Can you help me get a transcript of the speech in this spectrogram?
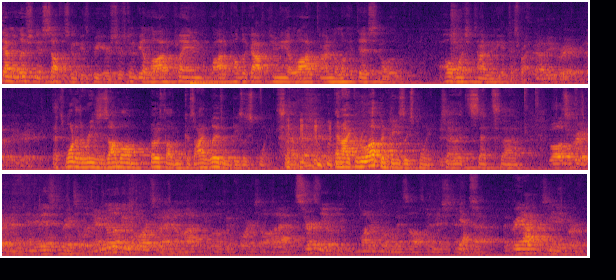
demolition itself is gonna be three years. There's gonna be a lot of planning, a lot of public opportunity, a lot of time to look at this, and a a whole bunch of time to get this right. that'd be great, that'd be great. that's one of the reasons I'm on both of them, because I live in Beasley's Point. So, and I grew up in Beasley's Point, so it's, that's, uh, Well, it's great, and, and it is great to live there, and you're looking forward to it, I know a lot of people are looking forward to all that. It certainly will be wonderful when it's all finished. and, Yes. uh, A great opportunity for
